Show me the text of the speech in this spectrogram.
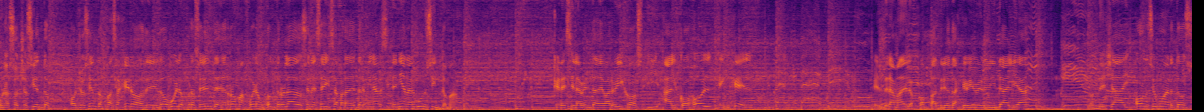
Unos 800, 800 pasajeros de dos vuelos procedentes de Roma fueron controlados en Ezeiza para determinar si tenían algún síntoma. Crece la venta de barbijos y alcohol en gel. El drama de los compatriotas que viven en Italia, donde ya hay 11 muertos.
